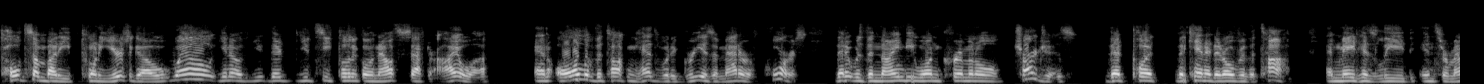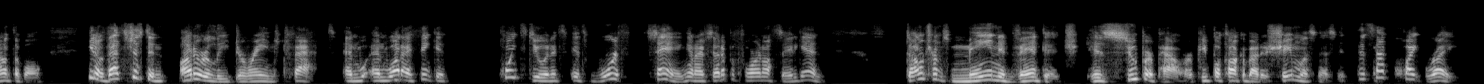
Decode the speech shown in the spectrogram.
told somebody 20 years ago, well, you know, you, you'd see political analysis after Iowa, and all of the talking heads would agree as a matter of course that it was the 91 criminal charges that put the candidate over the top and made his lead insurmountable. You know, that's just an utterly deranged fact. And and what I think it points to, and it's it's worth saying, and I've said it before and I'll say it again. Donald Trump's main advantage, his superpower, people talk about his shamelessness. That's not quite right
